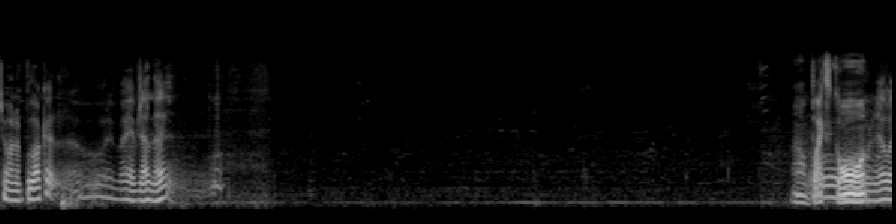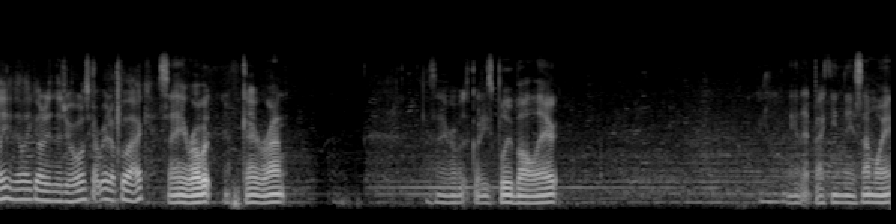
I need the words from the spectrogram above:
Trying to block it. Oh, he may have done that. Oh, black's oh, gone. Nelly, Nelly got it in the drawers. Got rid of black. See Robert, go run. See Robert's got his blue ball there. Get that back in there somewhere.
